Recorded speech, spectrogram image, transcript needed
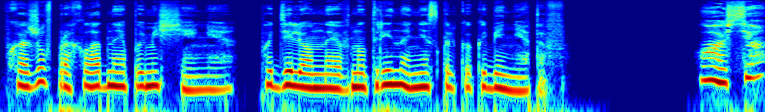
вхожу в прохладное помещение, поделенное внутри на несколько кабинетов. «Ася?»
